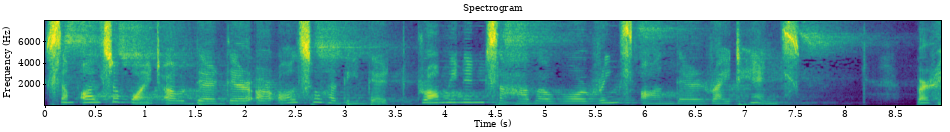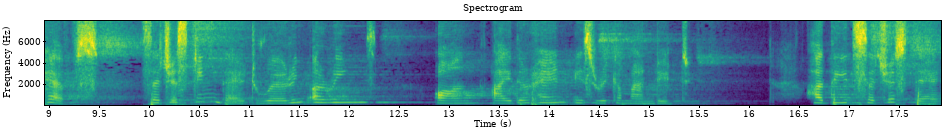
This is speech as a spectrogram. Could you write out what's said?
Some also point out that there are also hadith that prominent Sahaba wore rings on their right hands, perhaps suggesting that wearing a ring on either hand is recommended. Hadith suggests that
